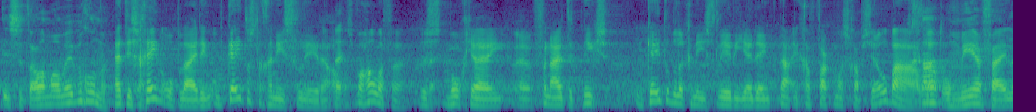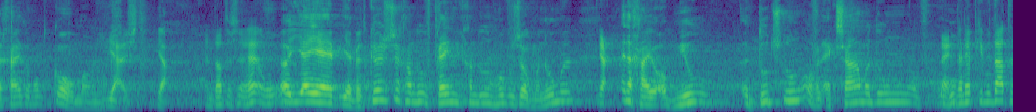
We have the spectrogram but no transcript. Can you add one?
is het allemaal mee begonnen. Het is geen opleiding om ketels te gaan installeren, alles nee. behalve. Dus nee. mocht jij uh, vanuit het niks een ketel willen gaan installeren... en jij denkt, nou, ik ga vakmanschap zo behalen. Het gaat om meer veiligheid rond koolmonoxide. Juist. Ja. En dat is... Hè, om... uh, jij, jij, jij bent cursussen gaan doen, of training gaan doen, hoe we ze ook maar noemen. Ja. En dan ga je opnieuw een toets doen of een examen doen? Of nee, dan heb je inderdaad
